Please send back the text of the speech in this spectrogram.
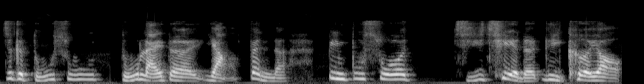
这个读书读来的养分呢，并不说急切的立刻要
